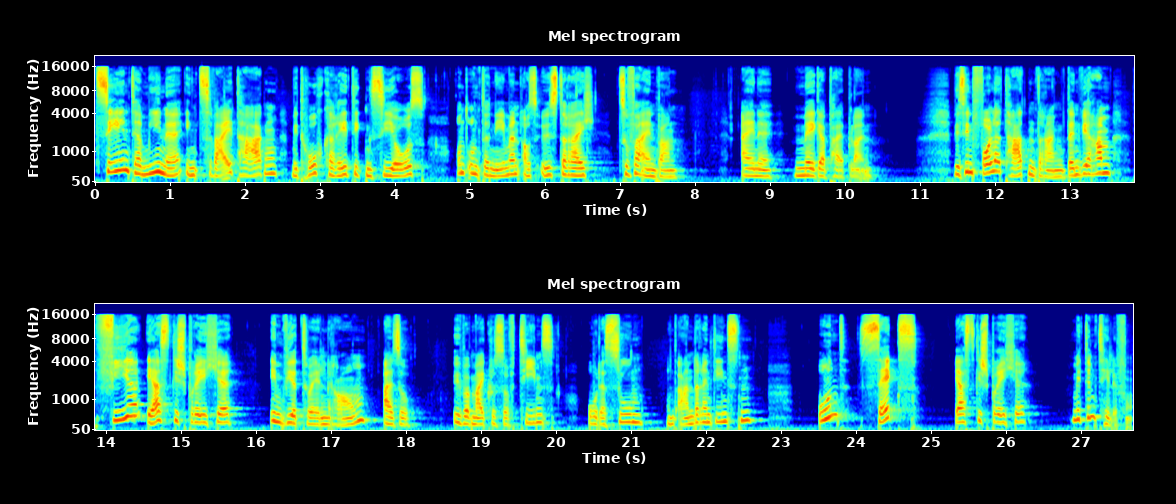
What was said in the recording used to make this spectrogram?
zehn Termine in zwei Tagen mit hochkarätigen CEOs und Unternehmen aus Österreich zu vereinbaren. Eine Mega-Pipeline. Wir sind voller Tatendrang, denn wir haben vier Erstgespräche im virtuellen Raum, also über Microsoft Teams oder Zoom und anderen Diensten, und sechs Erstgespräche mit dem Telefon.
